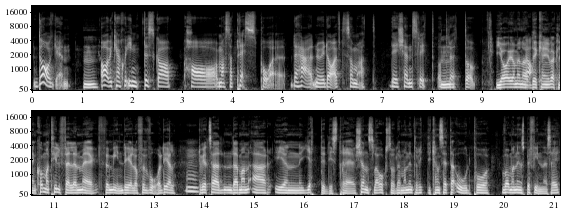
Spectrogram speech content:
dagen. Mm. Ja, vi kanske inte ska ha massa press på det här nu idag eftersom att det är känsligt och Mm. trött och Ja, jag menar, Ja. det kan ju verkligen komma tillfällen med för min del och för vår del. Mm. Du vet så här, där man är i en jättedisträ känsla också, där man inte riktigt kan sätta ord på var man ens befinner sig.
